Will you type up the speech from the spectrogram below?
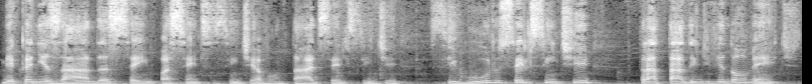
mecanizada, sem o paciente se sentir à vontade, sem ele se sentir seguro, sem ele se sentir tratado individualmente.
